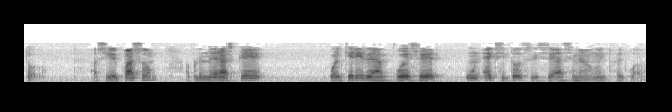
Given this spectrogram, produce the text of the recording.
todo. Así de paso, aprenderás que cualquier idea puede ser un éxito si se hace en el momento adecuado.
